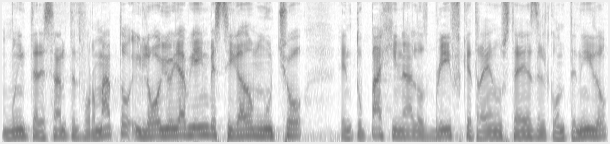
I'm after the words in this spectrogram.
Muy interesante el formato. Y luego yo ya había investigado mucho en tu página los briefs que traían ustedes del contenido.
